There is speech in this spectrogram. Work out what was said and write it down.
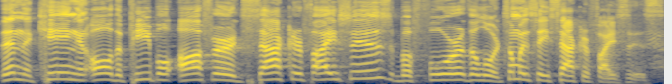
Then the king and all the people offered sacrifices before the Lord. Somebody say sacrifices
